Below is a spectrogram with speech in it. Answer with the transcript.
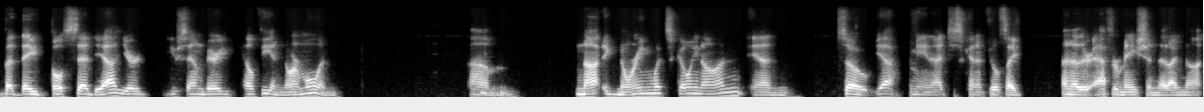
but they both said, yeah, you're, you sound very healthy and normal and, um, not ignoring what's going on. And so, yeah, I mean, that just kind of feels like another affirmation that I'm not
